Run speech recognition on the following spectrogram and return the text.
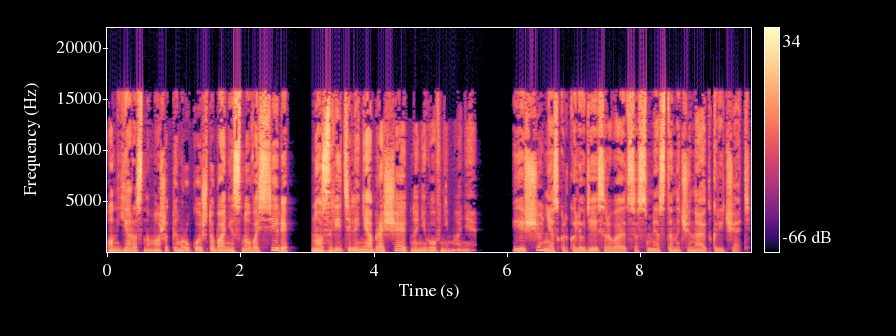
Он яростно машет им рукой, чтобы они снова сели, но зрители не обращают на него внимания. Еще несколько людей срываются с места, начинают кричать.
